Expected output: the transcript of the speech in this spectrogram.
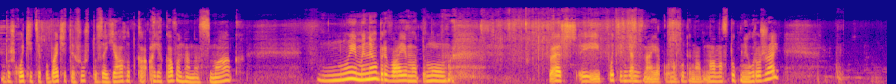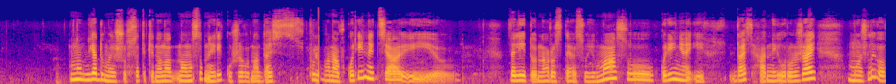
Бо ж хочеться побачити, що ж то за ягодка, а яка вона на смак. Ну і ми не обриваємо, тому перш, і потім я не знаю, як воно буде на, на наступний урожай. Ну, я думаю, що все-таки на, на, на наступний рік уже вона дасть вона вкоріниться і за літо наросте свою масу, коріння і дасть гарний урожай. Можливо,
